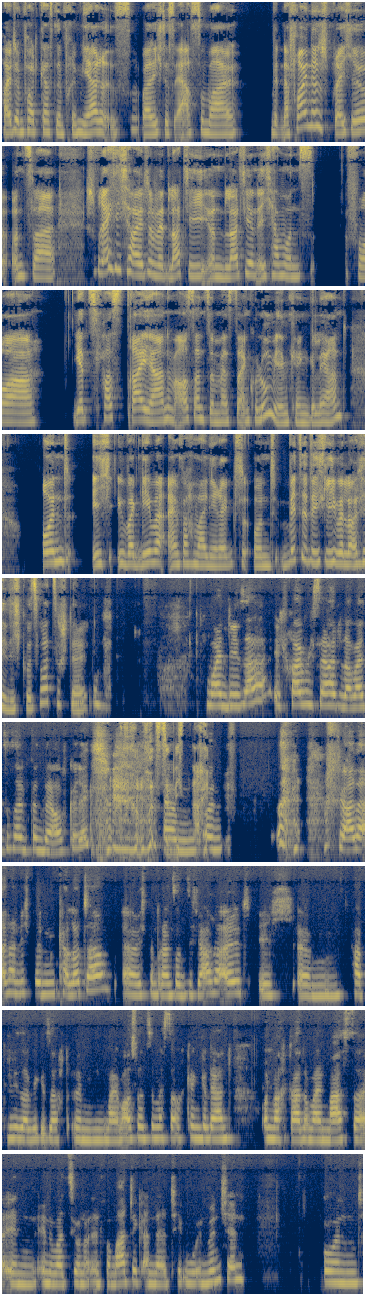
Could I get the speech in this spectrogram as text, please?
heute im Podcast eine Premiere ist, weil ich das erste Mal mit einer Freundin spreche. Und zwar spreche ich heute mit Lotti. Und Lotti und ich haben uns vor jetzt fast drei Jahren im Auslandssemester in Kolumbien kennengelernt. Und ich übergebe einfach mal direkt und bitte dich, liebe Lotti, dich kurz vorzustellen. Moin Lisa, ich freue mich sehr, heute dabei zu sein, bin sehr aufgeregt. ähm, und Für alle anderen, ich bin Carlotta, äh, ich bin 23 Jahre alt. Ich ähm, habe Lisa, wie gesagt, in meinem Auslandssemester auch kennengelernt und mache gerade meinen Master in Innovation und Informatik an der TU in München. Und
